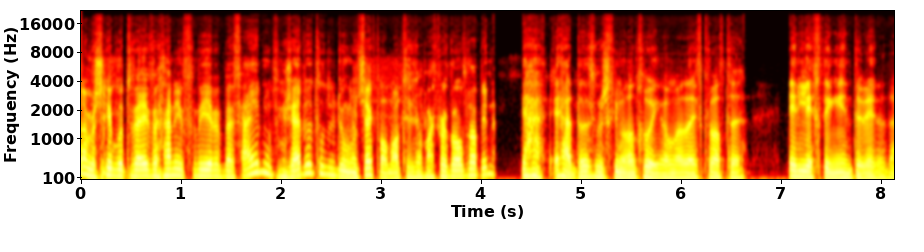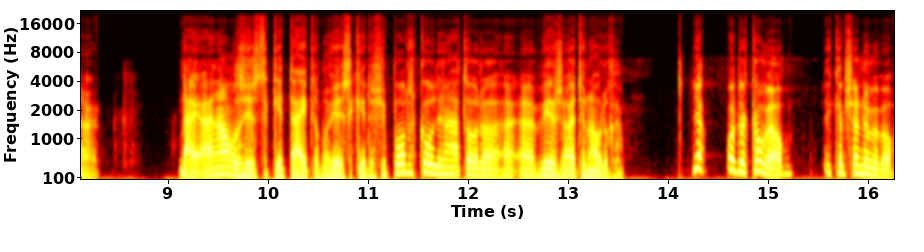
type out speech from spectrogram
Nou, misschien moeten we even gaan informeren bij Feyenoord hoe zij dat doen. Want zeg wel, want het is er makkelijk overal binnen. Ja, ja, dat is misschien wel een goeie om wel even wat eh, inlichting in te winnen daar. Nou ja, en anders is het een keer tijd om weer eens een keer de supporterscoördinator eh, eh, weer eens uit te nodigen. Ja, oh, dat kan wel. Ik heb zijn nummer wel.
